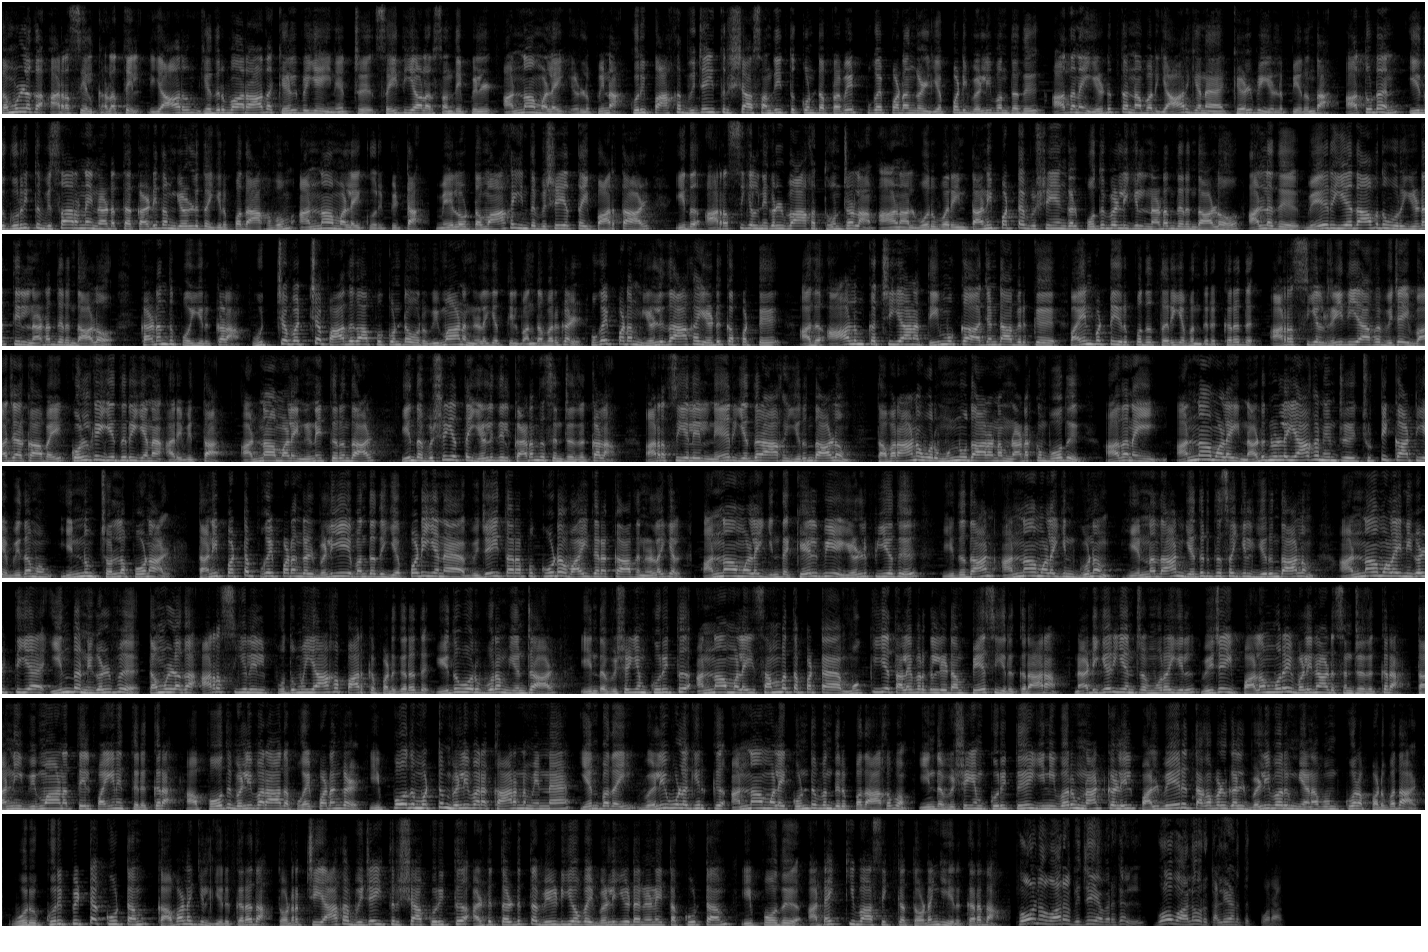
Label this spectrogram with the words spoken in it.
தமிழக அரசியல் களத்தில் யாரும் எதிர்பாராத கேள்வியை நேற்று செய்தியாளர் சந்திப்பில் அண்ணாமலை எழுப்பினார். குறிப்பாக விஜய் த்ரிஷா சந்தித்துக் கொண்ட பிரைவேட் புகைப்படங்கள் எப்படி வெளிவந்தது அதனை எடுத்த நபர் யார் என கேள்வி எழுப்பியிருந்தார். அத்துடன் இது குறித்து விசாரணை நடத்த கடிதம் எழுத இருப்பதாகவும் அண்ணாமலை குறிப்பிட்டார். மேலோட்டமாக இந்த விஷயத்தை பார்த்தால் இது அரசியல் நிகழ்வாக தோன்றலாம். ஆனால் ஒருவரின் தனிப்பட்ட விஷயங்கள் பொதுவெளியில் நடந்திருந்தாலோ அல்லது வேறு ஏதாவது ஒரு இடத்தில் நடந்திருந்தாலோ கடந்து போயிருக்கலாம். உச்சபட்ச பாதுகாப்பு கொண்ட ஒரு விமான நிலையத்தில் வந்தவர்கள் புகைப்படம் எளிதாக எடுக்கப்பட்டு அது ஆளும் கட்சியான திமுக அஜெண்டாவிற்கு பயன்பட்டு இருப்பது தெரிய வந்திருக்கிறது. அரசியல் ரீதியாக விஜய் பாஜகவை கொள்கை எதிரி என அறிவித்தார். அண்ணாமலை நினைத்திருந்தால் இந்த விஷயத்தை எளிதில் கடந்து சென்றிருக்கலாம். அரசியலில் நேர் எதிராக இருந்தாலும் தவறான ஒரு முன்னுதாரணம் நடக்கும்போது அதனை அண்ணாமலை நடுநிலையாக நின்று சுட்டிக்காட்டிய விதமும் இன்னும் சொல்ல போனால் தனிப்பட்ட புகைப்படங்கள் வெளியே வந்தது எப்படி என விஜய் தரப்பு கூட வாய் திறக்காத நிலையில் அண்ணாமலை இந்த கேள்வியை எழுப்பியது இதுதான் அண்ணாமலையின் குணம். என்னதான் எதிர் திசையில் இருந்தாலும் அண்ணாமலை நிகழ்த்திய இந்த நிகழ்வு தமிழக அரசியலில் புதுமையாக பார்க்கப்படுகிறது. இது ஒரு புறம் என்றால் இந்த விஷயம் குறித்து அண்ணாமலை சம்பந்தப்பட்ட முக்கிய தலைவர்களிடம் பேசி இருக்கிறாராம் நடிகர் என்ற முறையில் விஜய் பலமுறை வெளிநாடு சென்றிருக்கிறார். தனி விமானத்தில் பயணித்திருக்கிறார். அப்போது வெளிவராத புகைப்படங்கள் இப்போது மட்டும் வெளிவர காரணம் என்ன என்பதை வெளி உலகிற்கு அண்ணாமலை கொண்டு வந்திருப்பதாகவும் இந்த விஷயம் குறித்து இனி வரும் நாட்களில் பல்வேறு தகவல்கள் வெளிவரும் எனவும் கூறப்படுவதால் ஒரு குறிப்பிட்ட கூட்டம் கவலையில் இருக்கிறதா? தொடர்ச்சியாக விஜய் த்ரிஷா குறித்து அடுத்தடுத்த வீடியோவை வெளியிட நினைத்த கூட்டம் இப்போது அடக்கி வாசிக்க தொடங்கி இருக்கிறதா? போன வாரம் விஜய் அவர்கள் கோவால ஒரு கல்யாணத்துக்கு போறாங்க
